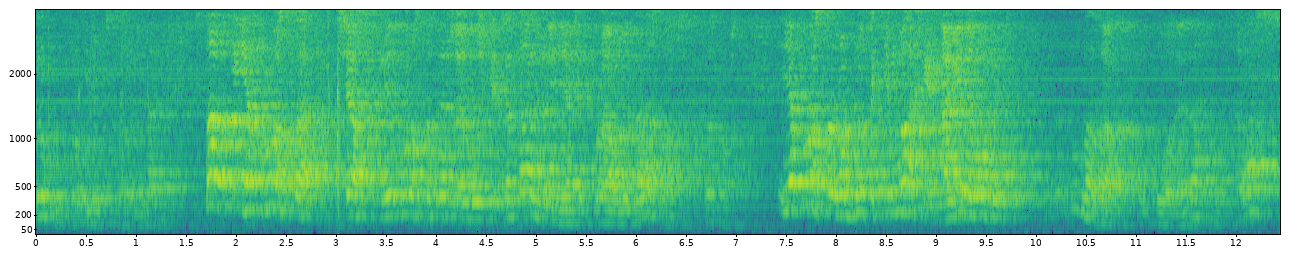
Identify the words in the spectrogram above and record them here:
другу, другу сторону. Так? Став, і я просто, зараз він просто держить ручки центральної лінії, я підправлю, да, розслабся, розслабся. І я просто роблю такі махи, а він робить ну, назад уклони. Да? Раз,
